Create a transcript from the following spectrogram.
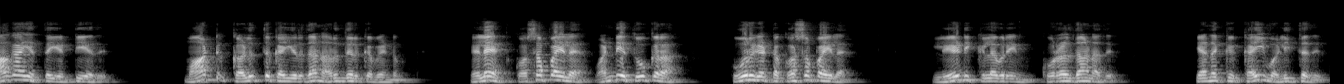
ஆகாயத்தை எட்டியது. மாட்டு கழுத்து கயிறு தான் அருந்திருக்க வேண்டும். எலே கொசப்பையில வண்டியை தூக்குறா. ஊறுகெட்ட கொசப்பையில. லேடி கிழவரின் குரல்தான் அது. எனக்கு கை வலித்தது.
